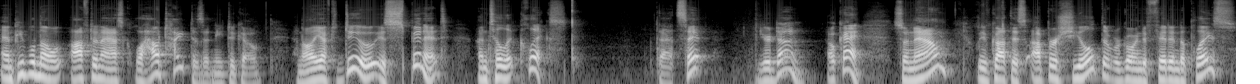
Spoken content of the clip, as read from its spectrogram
And people know often ask, well, how tight does it need to go? And all you have to do is spin it until it clicks. That's it. You're done. Okay, so now we've got this upper shield that we're going to fit into place.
